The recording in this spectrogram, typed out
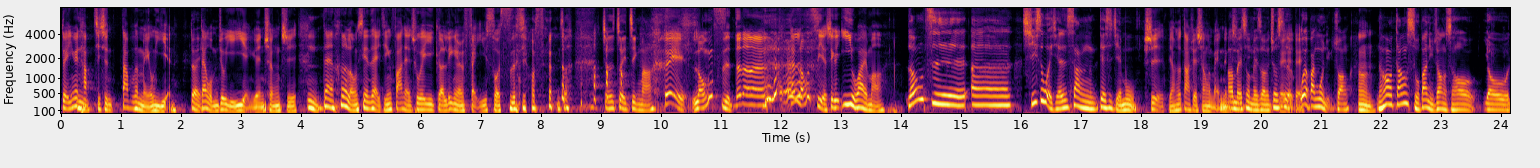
对，因为他其实大部分没有演，对，但我们就以演员称之。嗯，但贺龙现在已经发展出了一个令人匪夷所思的角色，你说就是最近吗？对，龙子噔噔，但龙子也是个意外吗？龙子，呃，其实我以前上电视节目，是，比方说大学生了没那个啊、时没错没错，就是我有扮过女装，嗯，然后当时我扮女装的时候，有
